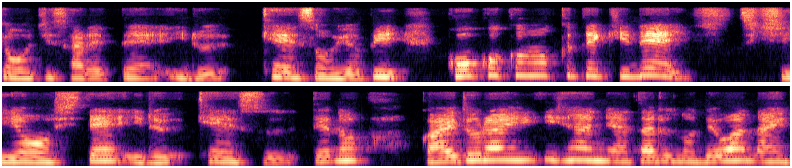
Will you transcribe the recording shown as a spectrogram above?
表示されているケース及び広告目的で使用しているケースでのガイドライン違反に当たるのではない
